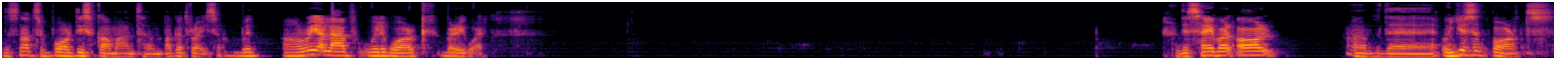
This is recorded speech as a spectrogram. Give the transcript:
does not support this command on Packet Tracer but on real app will work very well. Disable all of the unused ports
